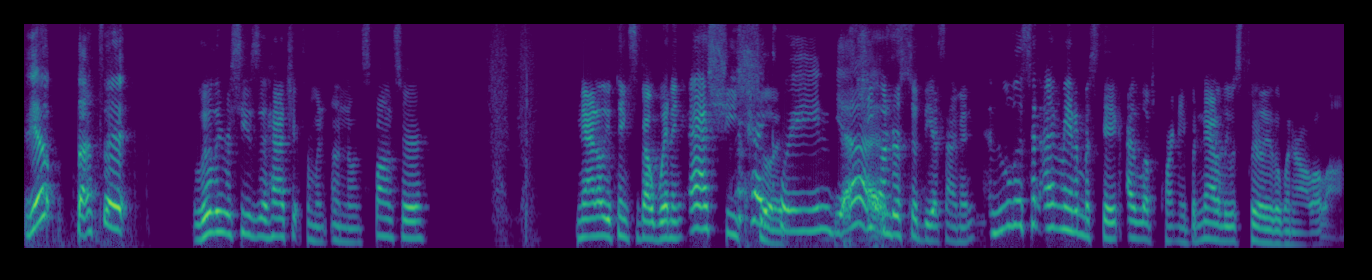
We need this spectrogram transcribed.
Yep, that's it. Lily receives a hatchet from an unknown sponsor. Natalie thinks about winning as she Okay, should. queen. yeah. She understood the assignment. And listen, I made a mistake. I loved Courtney, but Natalie was clearly the winner all along.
